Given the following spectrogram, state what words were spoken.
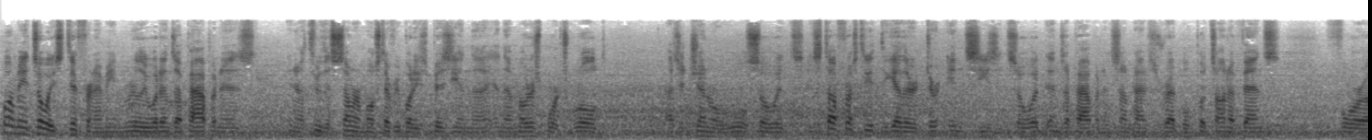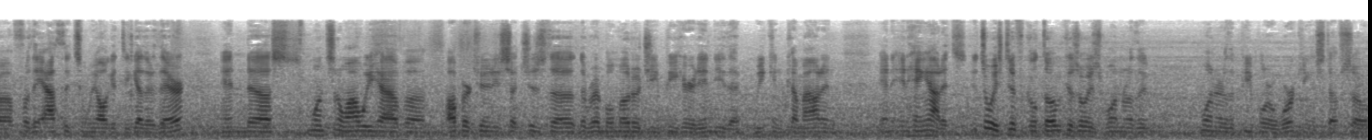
Well, I mean, it's always different. I mean, really, what ends up happening is, you know, through the summer, most everybody's busy in the in the motorsports world as a general rule. So it's it's tough for us to get together in season. So what ends up happening sometimes is Red Bull puts on events for uh, for the athletes, and we all get together there. And uh, once in a while, we have uh, opportunities such as the the Red Bull MotoGP here at Indy that we can come out and and, and hang out. It's it's always difficult though because always one or the one or the people are working and stuff. So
